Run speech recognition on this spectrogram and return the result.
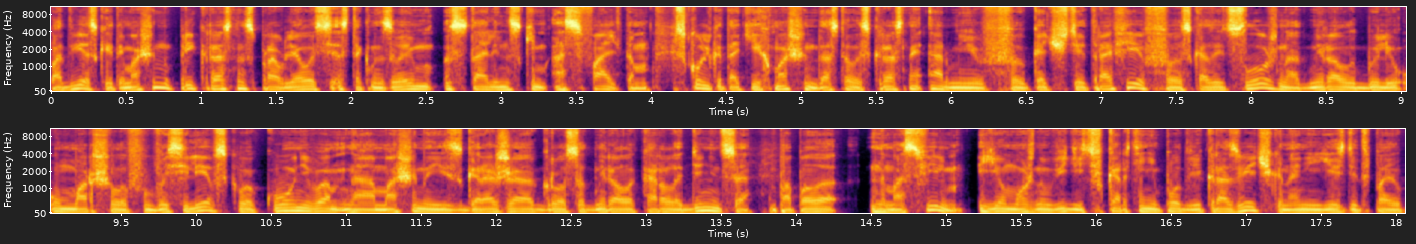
подвеска этой машины прекрасно справлялась с так называемым сталинским асфальтом. Сколько таких машин досталось Красной Армии в качестве трофеев, сказать сложно. Адмиралы были у маршалов Василевского, Конева, а машина из гаража гросс-адмирала Карла Дюница попала на Мосфильм. Ее можно увидеть в картине «Подвиг разведчика». На ней ездит Павел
